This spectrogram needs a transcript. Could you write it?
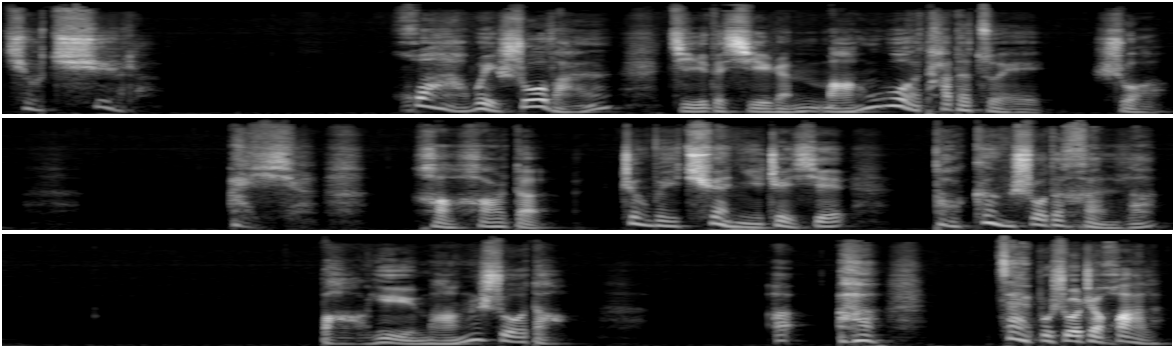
就去了。话未说完，急得袭人忙握他的嘴说：“哎呀，好好的，正为劝你这些，倒更说的狠了。”宝玉忙说道：“啊啊，再不说这话了。”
